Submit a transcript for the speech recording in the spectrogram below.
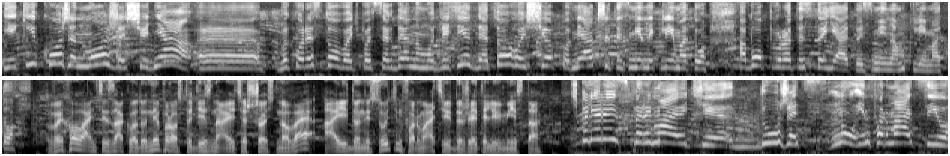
які кожен може щодня е, використовувати в повсякденному житті для того, щоб пом'якшити зміни клімату або протистояти змінам клімату. Вихованці закладу не просто дізнаються щось нове, а й донесуть інформацію до жителів міста. Школярі сприймають е, дуже ну, інформацію.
